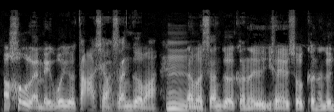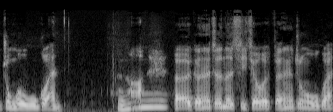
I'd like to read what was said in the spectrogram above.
啊。后来美国又打下三个吗？嗯，那么三个可能现在说可能跟中国无关。啊，呃，可能真的气球本身跟中国无关，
